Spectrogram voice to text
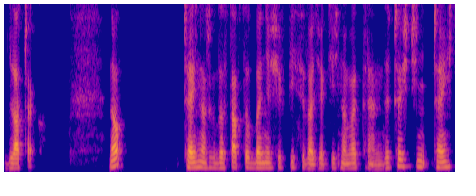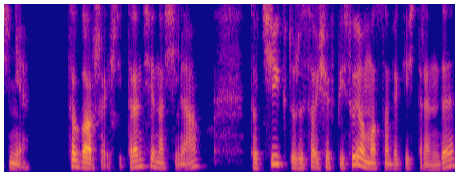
Dlaczego? No, część naszych dostawców będzie się wpisywać w jakieś nowe trendy, część, część nie. Co gorsza, jeśli trend się nasila, to ci, którzy sobie się wpisują mocno w jakieś trendy,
